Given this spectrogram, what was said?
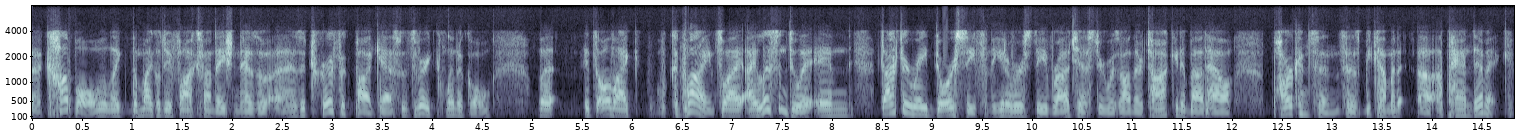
a couple. Like the Michael J. Fox Foundation has a has a terrific podcast. It's very clinical, but it's all I could find. So I, I, listened to it, and Dr. Ray Dorsey from the University of Rochester was on there talking about how Parkinson's has become an, uh, a pandemic.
